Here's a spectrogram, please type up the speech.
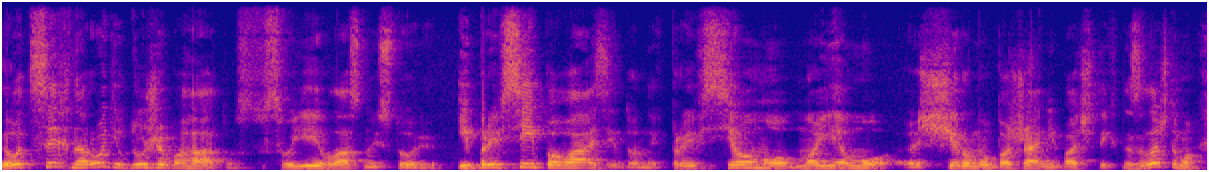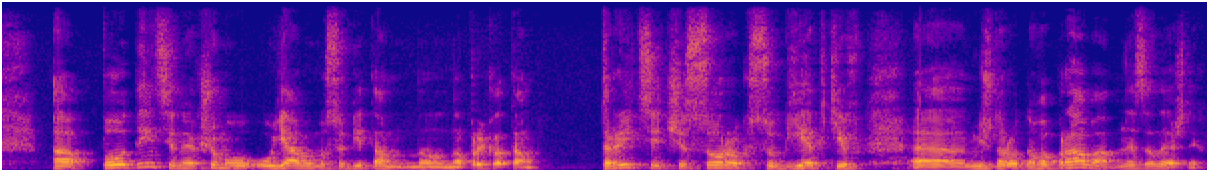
І от цих народів дуже багато з своєю власною історією. І при всій повазі до них, при всьому моєму е, щирому бажанні бачити їх незалежними, а поодинці, ну якщо ми уявимо собі там, ну, наприклад, там 30 чи 40 суб'єктів е, міжнародного права незалежних.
